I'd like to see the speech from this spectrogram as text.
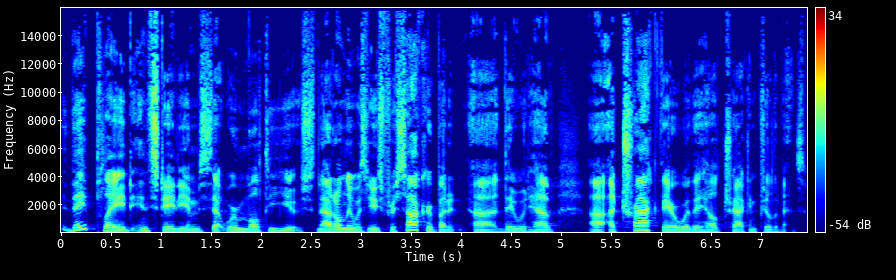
they played in stadiums that were multi-use. Not only was it used for soccer, but it, uh, they would have uh, a track there where they held track and field events.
